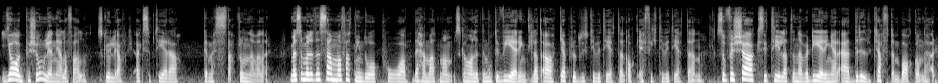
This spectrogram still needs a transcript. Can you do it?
Jag personligen i alla fall skulle acceptera det mesta från mina vänner. Men som en liten sammanfattning då på det här med att man ska ha en liten motivering till att öka produktiviteten och effektiviteten. Så försök se till att dina värderingar är drivkraften bakom det här.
